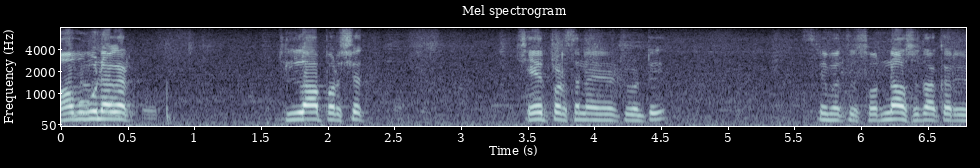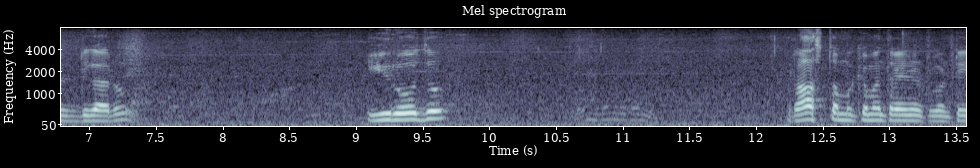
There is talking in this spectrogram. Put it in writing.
మహబూబ్నగర్ జిల్లా పరిషత్ చైర్పర్సన్ అయినటువంటి శ్రీమతి స్వర్ణా సుధాకర్ రెడ్డి గారు ఈరోజు రాష్ట్ర ముఖ్యమంత్రి అయినటువంటి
